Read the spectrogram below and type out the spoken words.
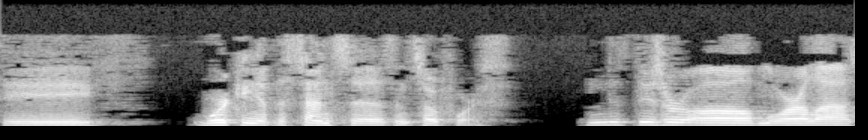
the working of the senses, and so forth. And these are all more or less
